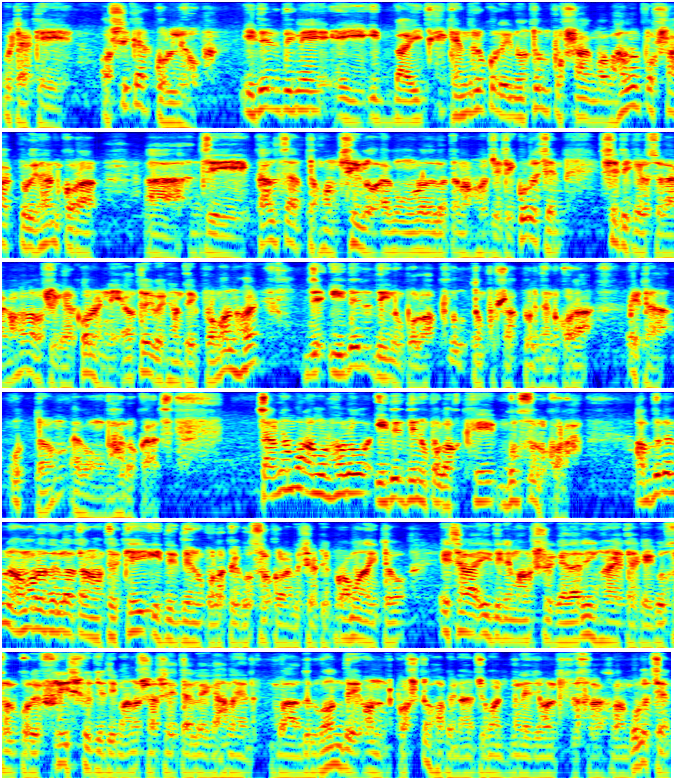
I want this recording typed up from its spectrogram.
ওটাকে অস্বীকার করলেও ঈদের দিনে এই ঈদ বা ঈদকে কেন্দ্র করে নতুন পোশাক বা ভালো পোশাক পরিধান করার আহ, যে কালচার তখন ছিল এবং উমর যেটি করেছেন সেটিকে রাসূল আকরাম অস্বীকার করেননি। অতএব এখান থেকে প্রমাণ হয় যে ঈদের দিন উপলক্ষে উত্তম পোশাক পরিধান করা এটা উত্তম এবং ভালো কাজ চার নম্বর আমল হলো ঈদের দিন উপলক্ষে গোসল করা। আব্দুল ইবনে আমর রাদিয়াল্লাহু তাআলা থেকে ঈদের দিন উপলক্ষে গোসল করার বিষয়টি প্রমাণিত। এছাড়া ঈদের মানুষের গ্যাদারিং হয়ে থাকে, গোসল করে ফ্রেশ হয়ে যদি মানুষ আসে, তাহলে ঘামের বা দুর্গন্ধে অনেক কষ্ট হবে না। তিনি যেমন রাসূলুল্লাহ সাল্লাল্লাহু বলেছেন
